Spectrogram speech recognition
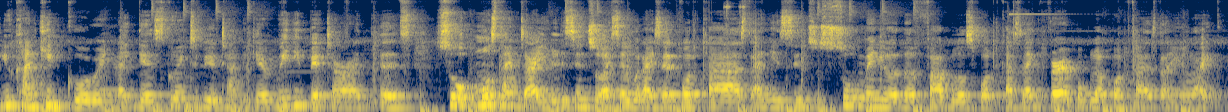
you can keep going like there's going to be a time you get really better at this. So most times i listen to i said what i said podcast i listen to so many other fabulous podcasts like very popular podcasts and you're like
